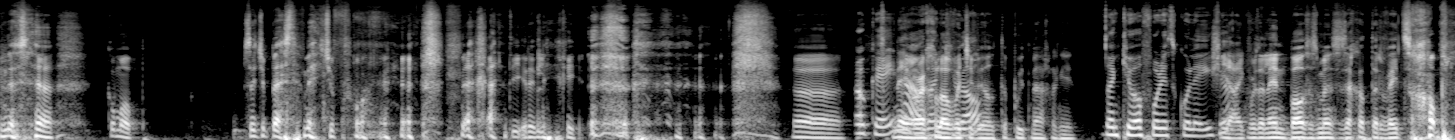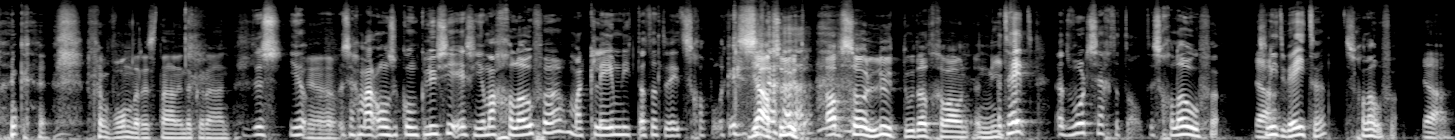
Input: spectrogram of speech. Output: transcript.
dus eh, kom op. Zet je best een beetje voor. weg uit die religie. Oké, nee nou, hoor, geloof wat je wilt. Dat boeit me eigenlijk niet. Dankjewel voor dit college. Ja, ik word alleen boos als mensen zeggen dat er wetenschappelijke wonderen staan in de Koran. Dus je, Ja. zeg maar, onze conclusie is, je mag geloven, maar claim niet dat het wetenschappelijk is. Ja, absoluut. absoluut. Doe dat gewoon niet. Het, heet, het woord zegt het al, het is geloven. Het is niet weten, het is geloven. Ja,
